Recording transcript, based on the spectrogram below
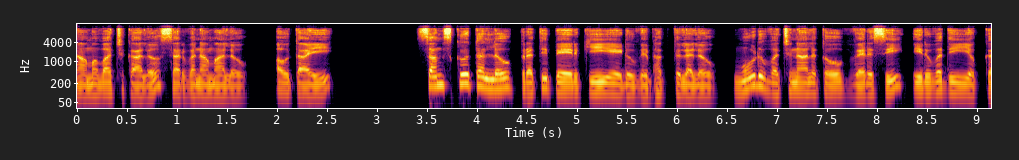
నామవాచకాలో సర్వనామాలో అవుతాయి. సంస్కృతంలో ప్రతి పేరుకి ఏడు విభక్తులలో మూడు వచనాలతో వెరసి ఇరువది యొక్క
